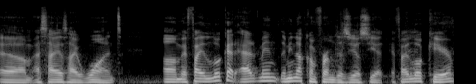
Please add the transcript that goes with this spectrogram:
um, as high as I want. Um, if I look at admin, let me not confirm this just yet. If I look here,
